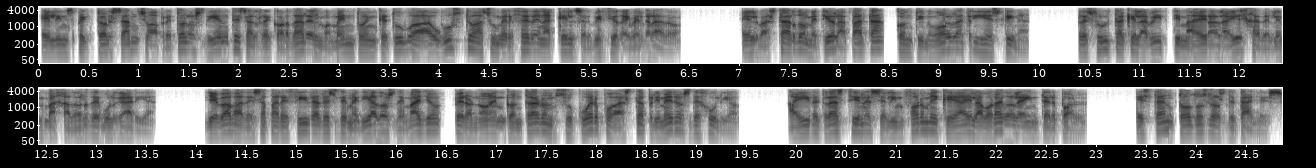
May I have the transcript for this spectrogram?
El inspector Sancho apretó los dientes al recordar el momento en que tuvo a Augusto a su merced en aquel servicio de Belgrado. El bastardo metió la pata, continuó la triestina. Resulta que la víctima era la hija del embajador de Bulgaria. Llevaba desaparecida desde mediados de mayo, pero no encontraron su cuerpo hasta primeros de julio. Ahí detrás tienes el informe que ha elaborado la Interpol. Están todos los detalles.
